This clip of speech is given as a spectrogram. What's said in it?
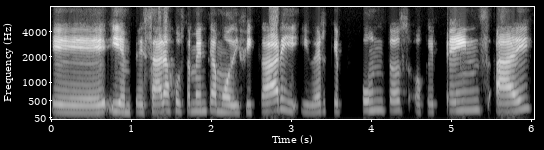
eh, y empezar a justamente a modificar y, y ver qué puntos o qué pains hay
